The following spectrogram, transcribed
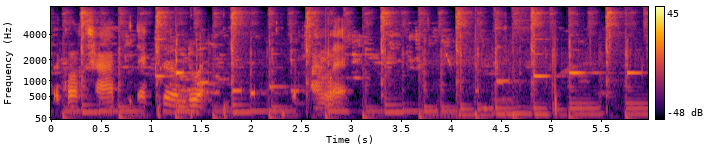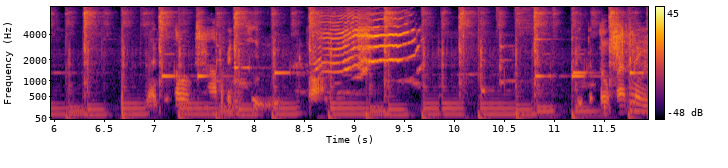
แล้วก็คราพิกแอคเพิ่มด้วย จะพังแล้วเราจะต้องคราเป็นหินก่อนปิดประตูแป๊บหนึ่ง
